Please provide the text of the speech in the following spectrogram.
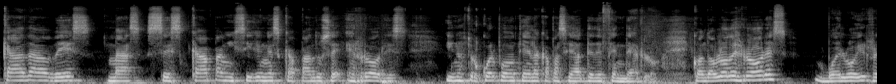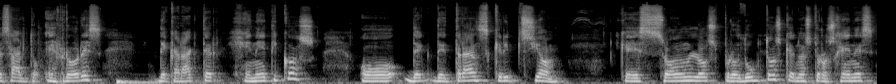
cada vez más se escapan y siguen escapándose errores y nuestro cuerpo no tiene la capacidad de defenderlo. Cuando hablo de errores, vuelvo y resalto, errores de carácter genéticos o de transcripción, que son los productos que nuestros genes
